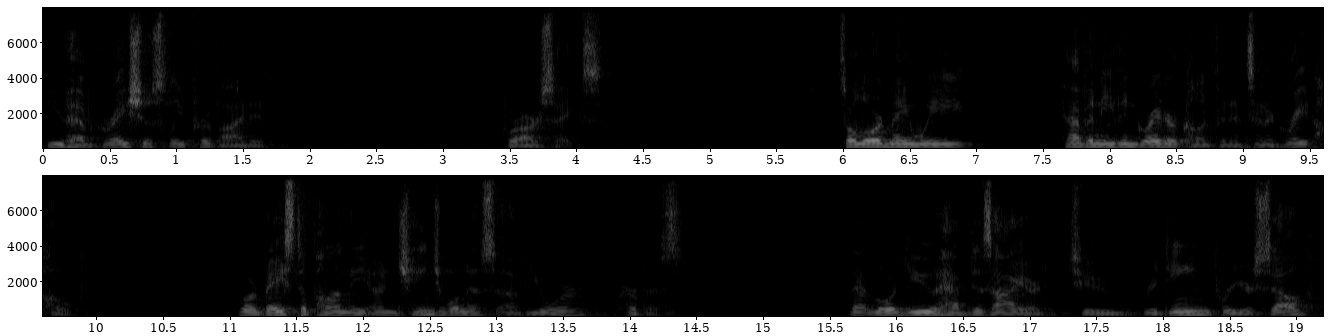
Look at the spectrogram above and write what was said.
you have graciously provided for our sakes. So, Lord, may we have an even greater confidence and a great hope, Lord, based upon the unchangeableness of your purpose. That, Lord, you have desired to redeem for yourself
